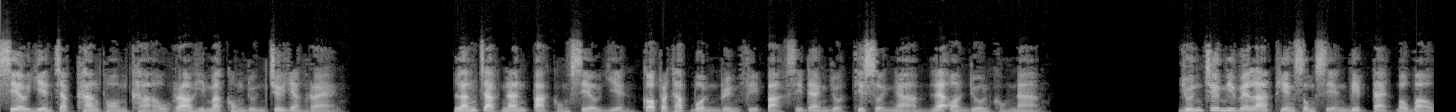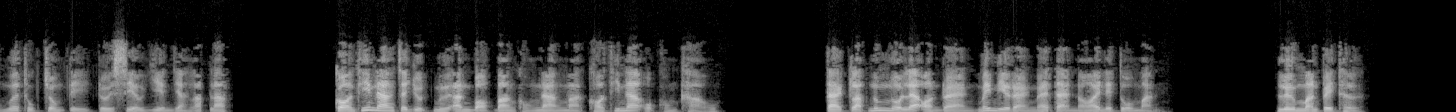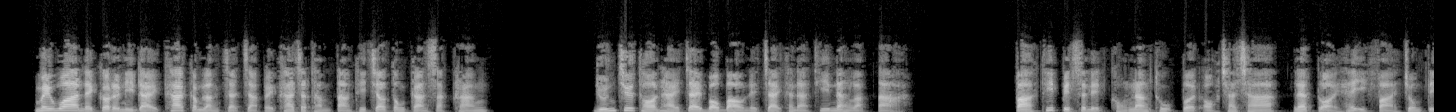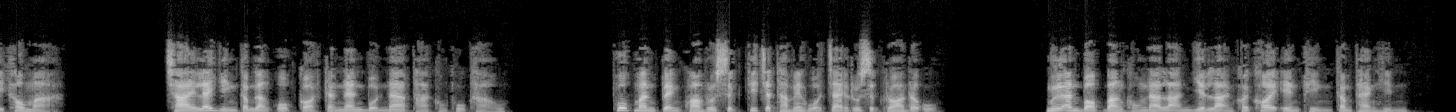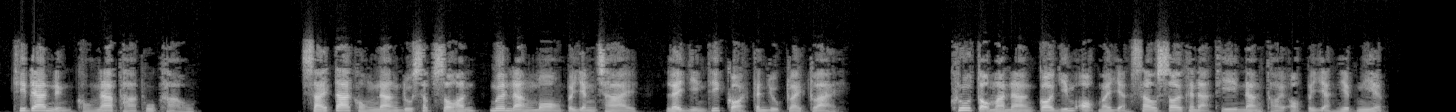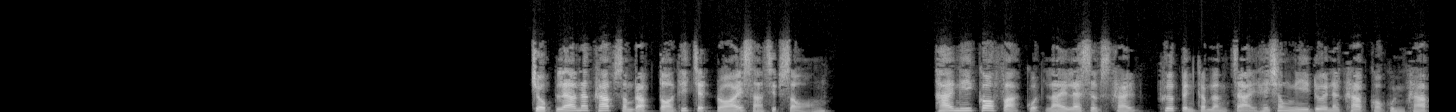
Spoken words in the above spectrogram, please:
เซียวเยียนจับคางผอมขาวราวหิมะของหยุนจืออย่างแรง หลังจากนั้นปากของเซียวเยียนก็ประทับบนริมฝีปากสีแดงหยดที่สวยงามและอ่อนโยนของนาง หยุนจือมีเวลาเพียงส่งเสียงบีบแตกเบาๆเมื่อถูกโจมตีโดยเซียวเยียนอย่างลับๆ ก่อนที่นางจะหยุดมืออันบอบบางของนางมาคาะที่หน้าอกของเขา แต่กลับนุ่มนวลและอ่อนแรงไม่มีแรงแม้แต่น้อยในตัวมัน ลืมมันไปเถอะ ไม่ว่าในกรณีใดข้ากำลังจะจากไปข้าจะทำตามที่เจ้าต้องการสักครั้ง ยุนชื่อถอนหายใจเบาๆในใจขณะที่นางหลับตา ปากที่ปิดสนิทของนางถูกเปิดออกช้าๆ และปล่อยให้อีกฝ่ายโจมตีเข้ามา ชายและหญิงกำลังโอบกอดกันแน่นบนหน้าผาของภูเขา พวกมันเปล่งความรู้สึกที่จะทำให้หัวใจรู้สึกร้อนระอุ มืออันบอบบางของนาหลานเยียนหลานค่อยๆ เอ็นพิงกำแพงหิน ที่ด้านหนึ่งของหน้าผาภูเขา สายตาของนางดูซับซ้อนเมื่อนางมองไปยังชาย และหญิงที่กอดกันอยู่ไกลๆ ครู่ต่อมานางก็ยิ้มออกมาอย่างเศร้าส้อยขณะที่นางถอยออกไปอย่างเงียบๆจบแล้วนะครับสำหรับตอนที่ 732 ท้ายนี้ก็ฝากกดไลค์และ Subscribe พื่อเป็นกำลังใจให้ช่องนี้ด้วยนะครับขอบคุณครับ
